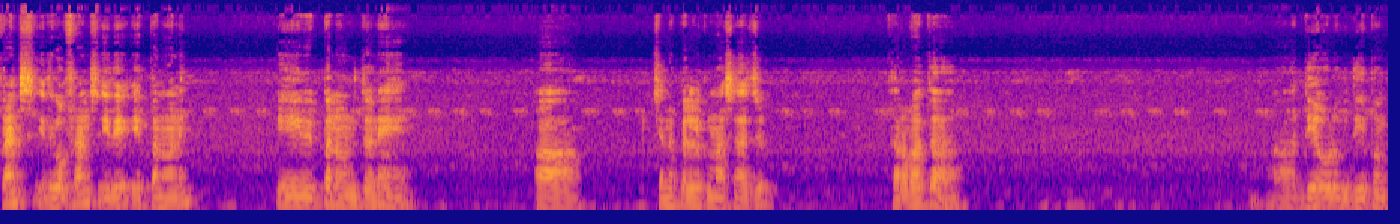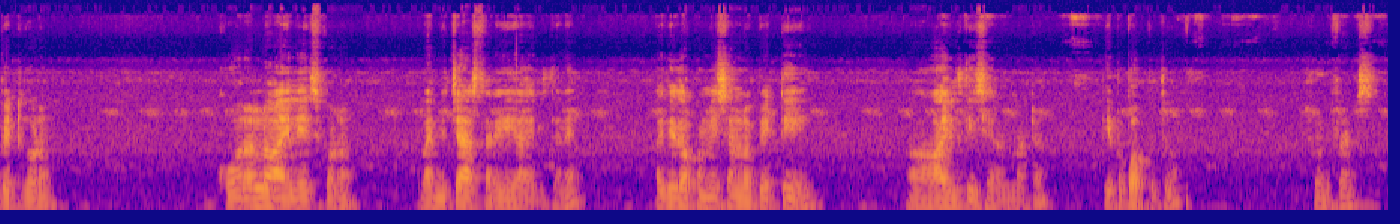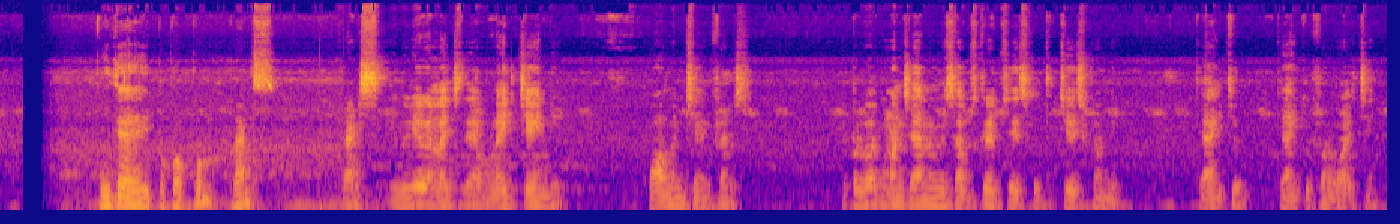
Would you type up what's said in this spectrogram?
Friends ఇదిగో ఫ్రెండ్స్ ఇది ఇప్పను అని. ఈ విప్పనంతోనే నూనెతోనే మసాజ్ తర్వాత దేవుడికి దీపం పెట్టుకోవడం కూరల్లో ఆయిల్ వేసుకోవడం ఇవన్నీ చేస్తారు ఈ ఆయిల్తోనే. అయితే ఇది ఒక మిషన్లో పెట్టి ఆయిల్ తీసారనమాట ఇప్పపప్పుతో. చూడండి ఫ్రెండ్స్. ఇదే ఇప్పపప్పు ఫ్రెండ్స్. ఫ్రెండ్స్ ఈ వీడియో కానీ నచ్చితే ఒక లైక్ చేయండి కామెంట్ చేయండి ఫ్రెండ్స్. ఇప్పటివరకు మన ఛానల్ని సబ్స్క్రైబ్ చేసుకు చేసుకోండి. Thank you. Thank you for watching.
